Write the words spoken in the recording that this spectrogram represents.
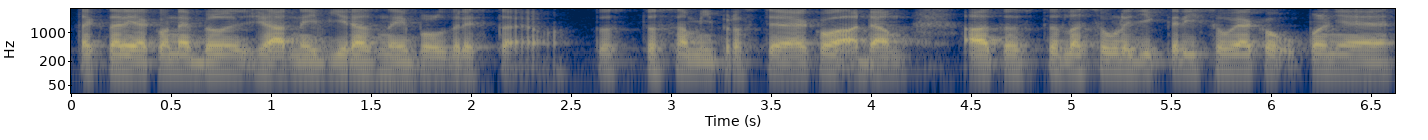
tak tady jako nebyl žádný výrazný boulderista, jo. To, to samý prostě jako Adam. A to, tohle jsou lidi, kteří jsou jako úplně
